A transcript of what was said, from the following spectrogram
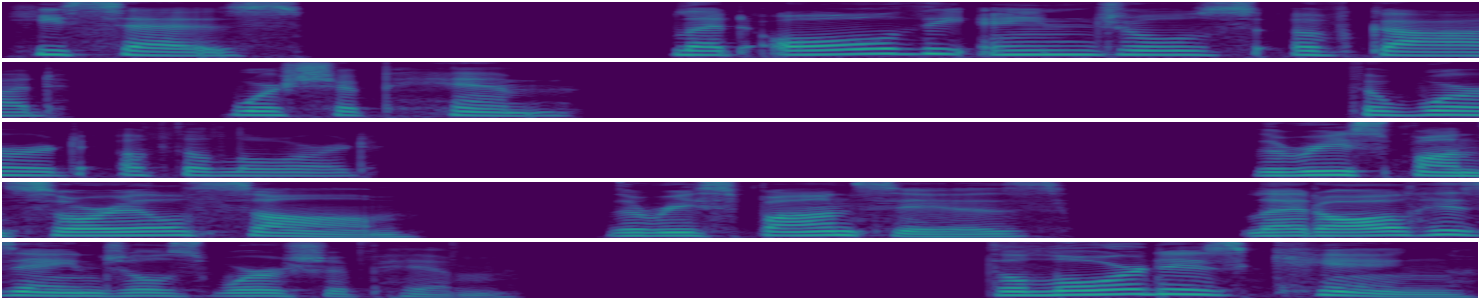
he says, Let all the angels of God worship him. The Word of the Lord. The responsorial psalm. The response is, Let all his angels worship him. The Lord is king.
